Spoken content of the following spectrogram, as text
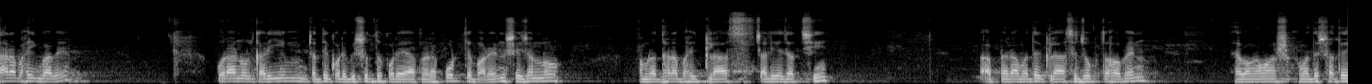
ধারাবাহিকভাবে কোরআনুল করিম যাতে করে বিশুদ্ধ করে আপনারা পড়তে পারেন সেই জন্য আমরা ধারাবাহিক ক্লাস চালিয়ে যাচ্ছি। আপনারা আমাদের ক্লাসে যুক্ত হবেন এবং আমার, আমাদের সাথে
